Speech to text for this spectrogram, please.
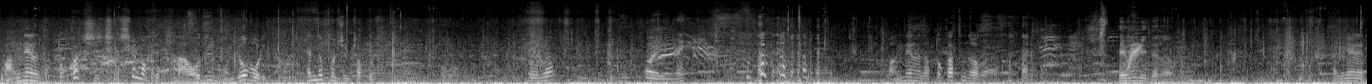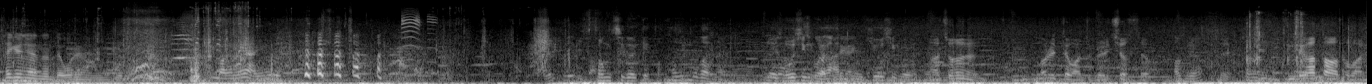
막내는 다 똑같이 칠칠맞게 다 어딜 뭐 잃어버린다 핸드폰 지금 찾고 있어 어 있네. 막내는 다 똑같은가 봐요 봐 작년에 태균이었는데 올해는 민규 막내 아니고. 덩치가 이렇게 더 커진 것 같냐고. 원래 좋으신 거예요? 아니면 키우신 거예요? 아 저는 어릴 때 완전 멸치였어요. 아 그래요? 군대 갔다 와서 많이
